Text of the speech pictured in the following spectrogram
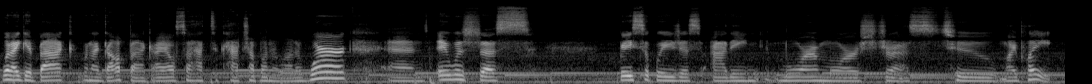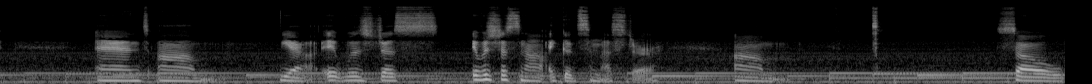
when I get back, when I got back, I also had to catch up on a lot of work. And it was just basically just adding more and more stress to my plate. And, um, yeah, it was just, it was just not a good semester. Um, so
